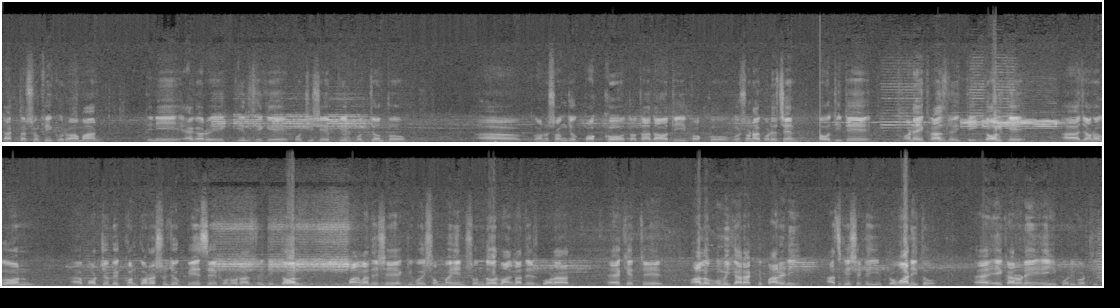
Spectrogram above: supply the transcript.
ডাক্তার শফিকুর রহমান তিনি এগারোই এপ্রিল থেকে পঁচিশে এপ্রিল পর্যন্ত গণসংযোগ পক্ষ তথা দাওয়াতি পক্ষ ঘোষণা করেছেন। অতীতে অনেক রাজনৈতিক দলকে জনগণ পর্যবেক্ষণ করার সুযোগ পেয়েছে। কোনো রাজনৈতিক দল বাংলাদেশে একটি বৈষম্যহীন, সুন্দর বাংলাদেশ গড়ার ক্ষেত্রে ভালো ভূমিকা রাখতে পারেনি। আজকে সেটি প্রমাণিত। এই কারণে এই পরিবর্তিত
